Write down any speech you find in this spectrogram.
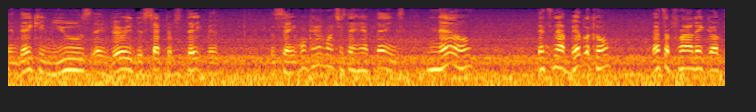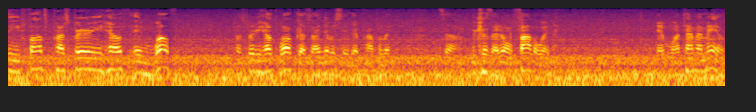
and they can use a very deceptive statement to say, well, God wants us to have things. No, that's not biblical. That's a product of the false prosperity, health, and wealth. Prosperity, health, wealth. Guess I never say that properly. So because I don't follow it. At one time I may have.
